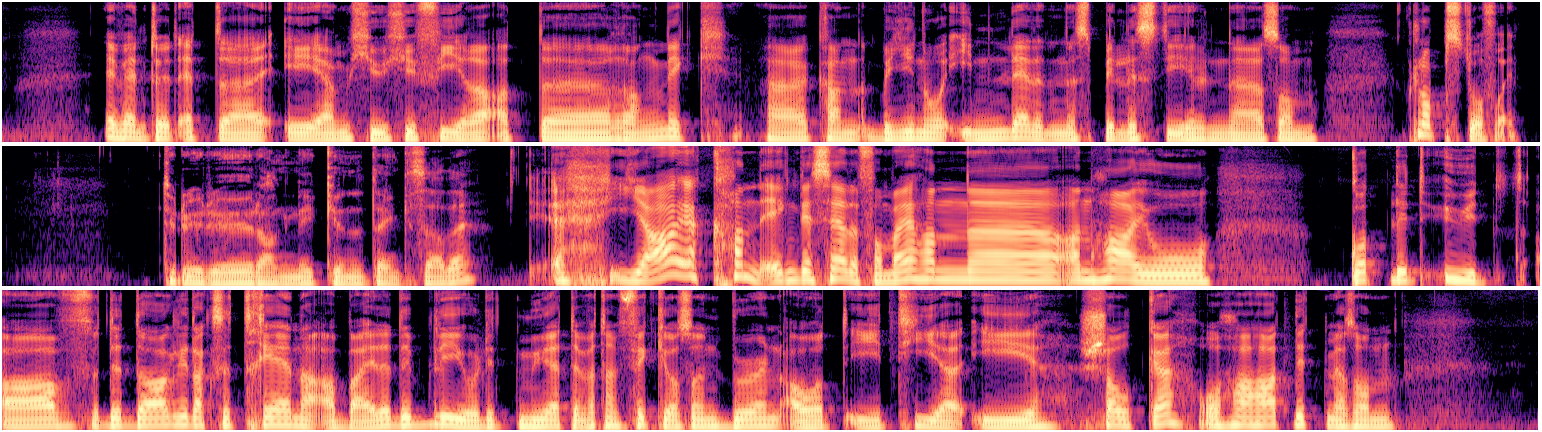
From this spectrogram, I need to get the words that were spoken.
Eventuelt etter EM 2024 at Ragnhild eh, kan begynne å innlede denne spillestilen eh, som Klopp står for. Tror du Ragnhild kunne tenke seg det? Ja, jeg kan egentlig se det for meg. Han, eh, han har jo gått litt ut av det dagligdagse trenerarbeidet. Det blir jo litt mye etter hvert. Han fikk jo også en burnout i tida i Schalke, og har hatt litt mer sånn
